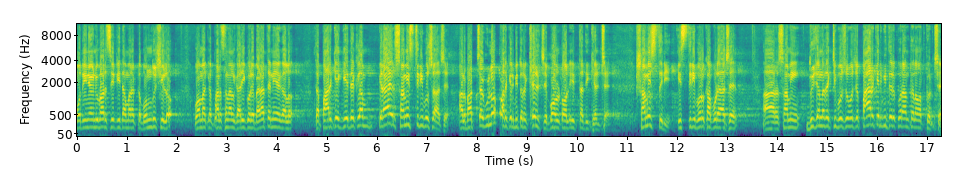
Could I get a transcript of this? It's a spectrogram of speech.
মদিনা ইউনিভার্সিটিতে আমার একটা বন্ধু ছিল, ও আমাকে পার্সোনাল গাড়ি করে বেড়াতে নিয়ে গেল। তা পার্কে গিয়ে দেখলাম প্রায় স্বামী স্ত্রী বসে আছে, আর বাচ্চাগুলো পার্কের ভিতরে খেলছে, বল টল ইত্যাদি খেলছে। স্বামী স্ত্রী স্ত্রী বোরকা পড়ে আছে, আর স্বামী দুজনে দেখছি বসে বসে পার্কের ভিতরে কোরআন তেলাওয়াত করছে।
